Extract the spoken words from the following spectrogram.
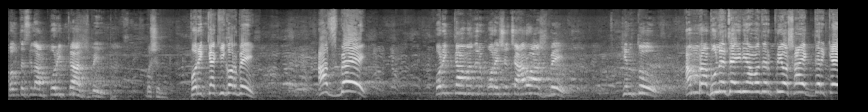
বলতেছিলাম, পরীক্ষা আসবে। বসেন। পরীক্ষা কি করবে? আসবে। পরীক্ষা আমাদের উপর এসেছে, আরও আসবে। কিন্তু আমরা ভুলে যাইনি আমাদের প্রিয় শায়েকদেরকে।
